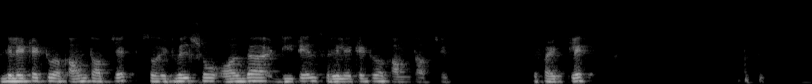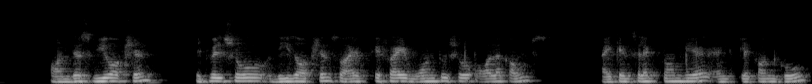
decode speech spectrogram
related to account object. So it will show all the details related to account object. If I click on this view option, it will show these options. So I, if I want to show all accounts, I can select from here and click on go.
